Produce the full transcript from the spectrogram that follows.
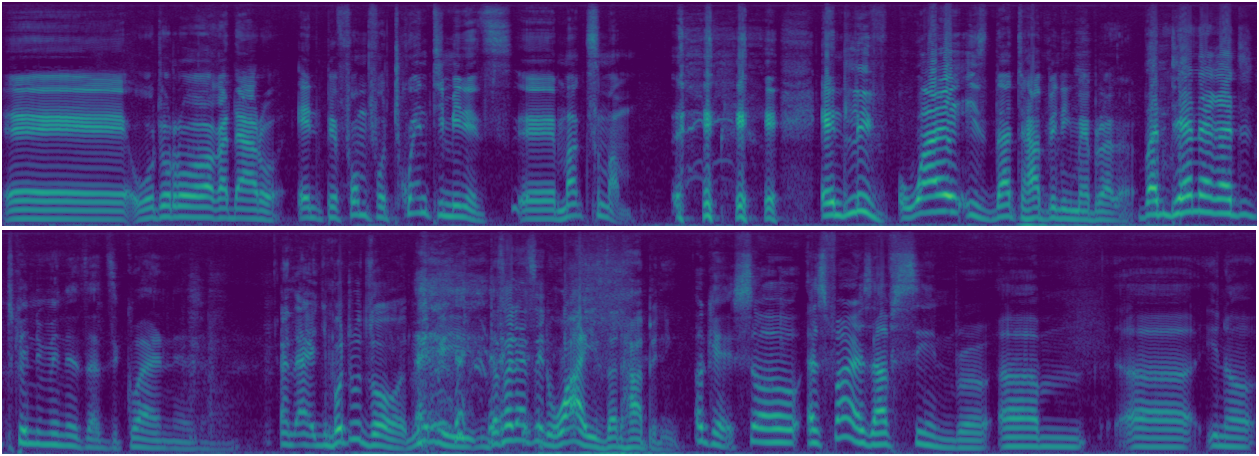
Eh, votorova vakadaro and perform for 20 minutes uh, maximum and leave why is that happening my brother but ndiani akati 20 minutes hadzikwani and I Mbotudzo, maybe that's what i said why is that happening Okay, so as far as I've seen, bro, um, uh, you know,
